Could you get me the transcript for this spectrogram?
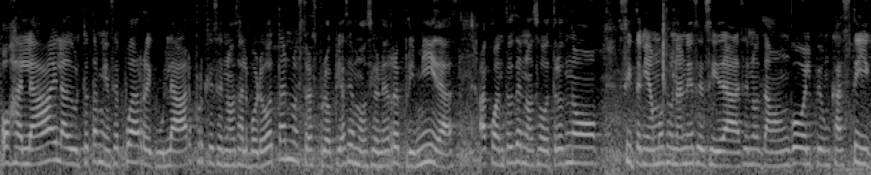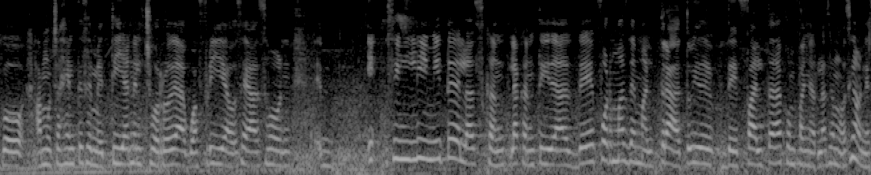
Ojalá el adulto también se pueda regular porque se nos alborotan nuestras propias emociones reprimidas. ¿A cuántos de nosotros no, si teníamos una necesidad, se nos daba un golpe, un castigo? A mucha gente se metía en el chorro de agua fría, o sea, son... Eh, sin límite de las, la cantidad de formas de maltrato y de, falta de acompañar las emociones.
